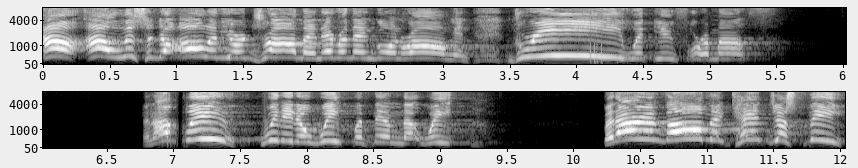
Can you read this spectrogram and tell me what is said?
I'll, I'll listen to all of your drama and everything going wrong and grieve with you for a month. And I believe we need to weep with them that weep. But our involvement can't just be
